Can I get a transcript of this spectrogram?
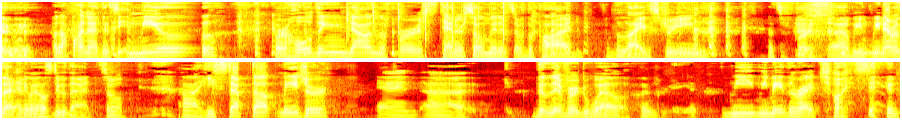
Wait. Palakpakan natin si Emil for holding down the first 10 or so minutes of the pod, of the live stream. That's the first. Uh, we, we never let anyone else do that. So uh, he stepped up major and uh, delivered well. We we made the right choice in,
